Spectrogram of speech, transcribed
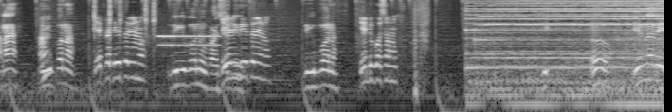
అన్నా దిగిపోనా? ఎట్లా దిగుతా నేను? దిగిపో నువ్వు ఫస్ట్ దేనికి దిగుతా నేను? దిగిపోనా? ఏంటి కోసము ఓ, ఏందది?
